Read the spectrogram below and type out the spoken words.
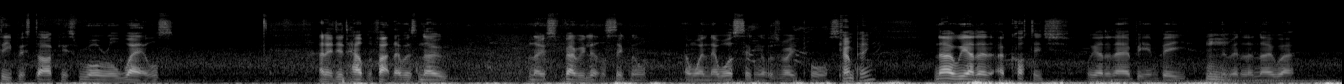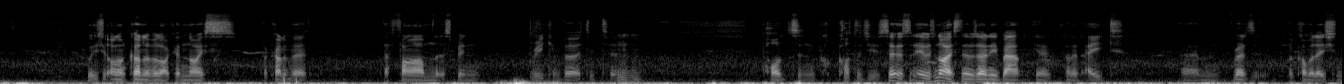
deepest, darkest rural Wales, and it did help the fact there was no, no very little signal, and when there was signal, it was very poor. So- Camping. no, we had a, a cottage. We had an Airbnb in the Mm. middle of nowhere, which on a kind of like a nice, a kind of a, a farm that's been reconverted to Mhm. pods and co- cottages. So it was, it was nice. There was only about you know kind of eight um, res- accommodation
